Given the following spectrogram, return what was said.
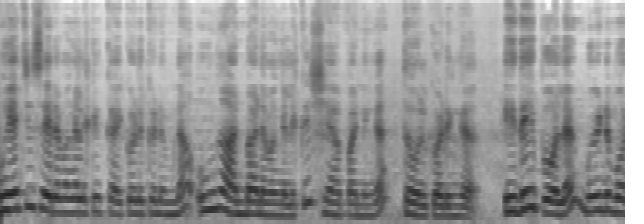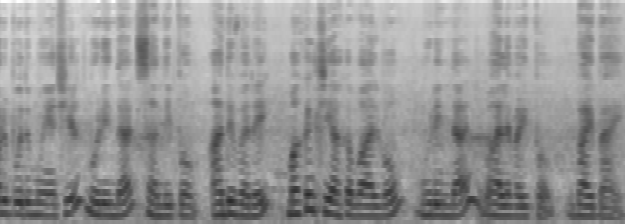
முயற்சி செய்கிறவங்களுக்கு கை கொடுக்கணும்னா உங்கள் அன்பானவங்களுக்கு ஷேர் பண்ணுங்கள் தோல் கொடுங்க. இதே போல் மீண்டும் ஒரு புது முயற்சியில் முடிந்தால் சந்திப்போம். அதுவரை மகிழ்ச்சியாக வாழ்வோம். முடிந்தால் வாழ வைப்போம். பாய் பாய்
